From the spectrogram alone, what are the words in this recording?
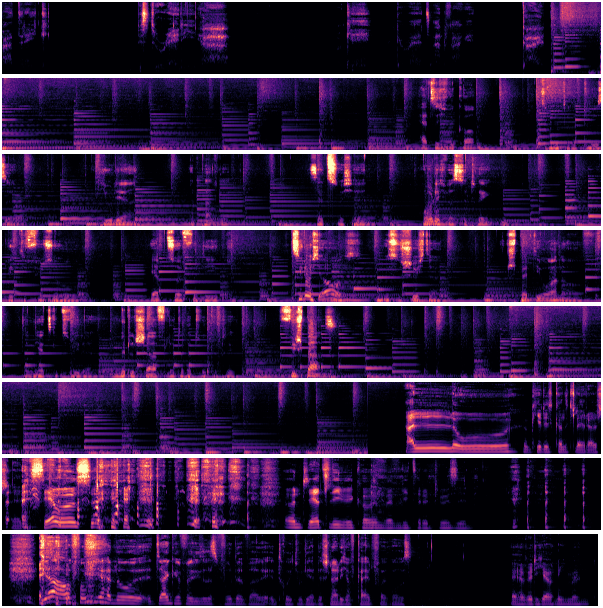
Patrick, bist du ready? Ja. Okay, dann können wir jetzt anfangen. Geil. Herzlich willkommen zu Literaturse mit Julian und Patrick. Setzt euch hin, holt euch was zu trinken, legt die Füße hoch. Ihr habt's euch verdient. Zieht euch aus, nicht so schüchtern und sperrt die Ohren auf, denn jetzt gibt's wieder mittelscharfe Literaturkritik. Viel Spaß! Hallo. Okay, das kannst du gleich rausschneiden. Servus. Und herzlich willkommen beim Literatursinn. Ja, auch von mir hallo. Danke für dieses wunderbare Intro, Julian. Das schneide ich auf keinen Fall raus. Ja, würde ich auch nicht machen.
